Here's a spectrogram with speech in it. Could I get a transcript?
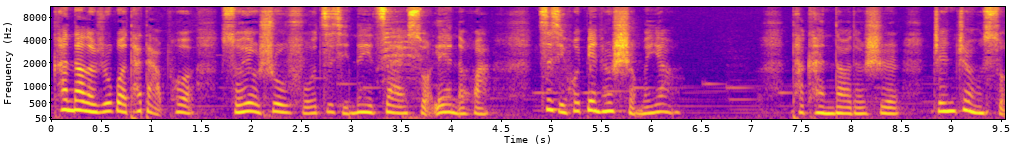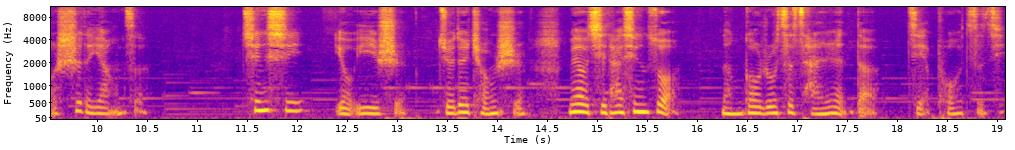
看到了如果他打破所有束缚自己内在锁链的话，自己会变成什么样。他看到的是真正所示的样子，清晰、有意识、绝对诚实，没有其他星座能够如此残忍的解剖自己。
